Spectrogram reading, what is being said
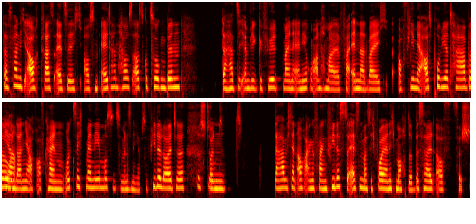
Das fand ich auch krass, als ich aus dem Elternhaus ausgezogen bin da hat sich irgendwie gefühlt meine Ernährung auch nochmal verändert, weil ich auch viel mehr ausprobiert habe ja. und dann ja auch auf keinen Rücksicht mehr nehmen musste, zumindest nicht auf so viele Leute. Das stimmt. Und da habe ich dann auch angefangen, vieles zu essen, was ich vorher nicht mochte, bis halt auf Fisch.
